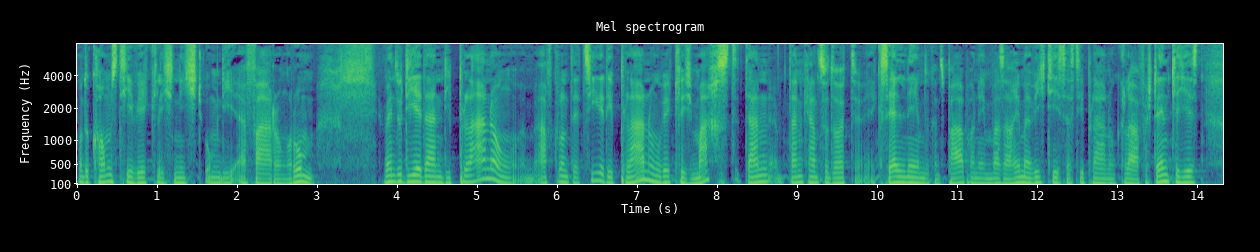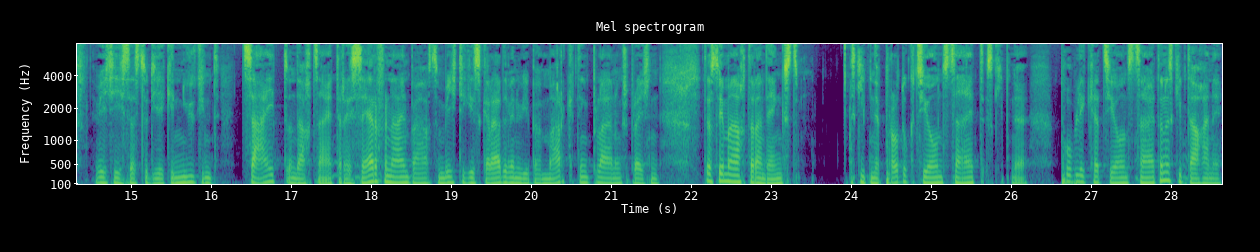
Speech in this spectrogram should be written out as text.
und du kommst hier wirklich nicht um die Erfahrung rum. Wenn du dir dann die Planung aufgrund der Ziele, die Planung wirklich machst, dann, dann kannst du dort Excel nehmen, du kannst PowerPoint nehmen, was auch immer. Wichtig ist, dass die Planung klar verständlich ist. Wichtig ist, dass du dir genügend Zeit und auch Zeitreserven einbaust. Und wichtig ist, gerade wenn wir über Marketingplanung sprechen, dass du immer auch daran denkst, Es gibt eine Produktionszeit, es gibt eine Publikationszeit und es gibt auch eine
